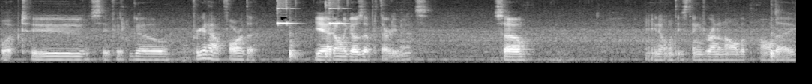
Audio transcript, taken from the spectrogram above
Go up to, let's see if it'll go, forget how far the, yeah, it only goes up to 30 minutes. So, you don't want these things running all the, all day.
